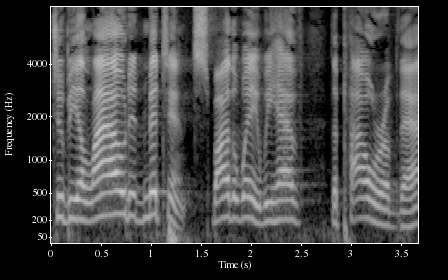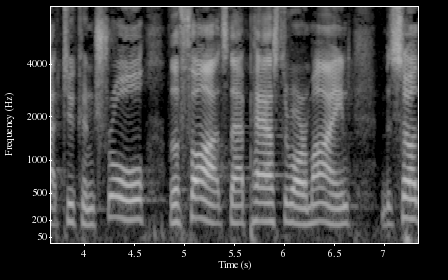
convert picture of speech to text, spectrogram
to be allowed admittance. By the way, we have the power of that to control the thoughts that pass through our mind. So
